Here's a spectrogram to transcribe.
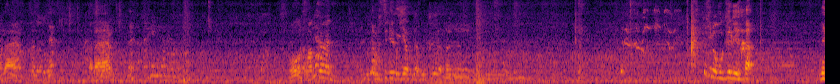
Abang. Ya. Abang. Ya. Oh, nak makan. Bukan mesti dia bagi yang nak buka nak tanya. Kau tengok muka dia? Ni.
